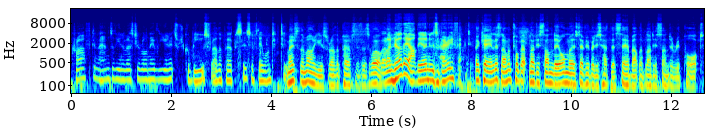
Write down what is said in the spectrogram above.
craft in the hands of the University of Royal Naval units, which could be used for other purposes if they wanted to. Most of them are used for other purposes as well. Well, I know they aren't. The only are very effective. Okay, and listen, I want to talk about Bloody Sunday. Almost everybody's had their say about the Bloody Sunday report.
